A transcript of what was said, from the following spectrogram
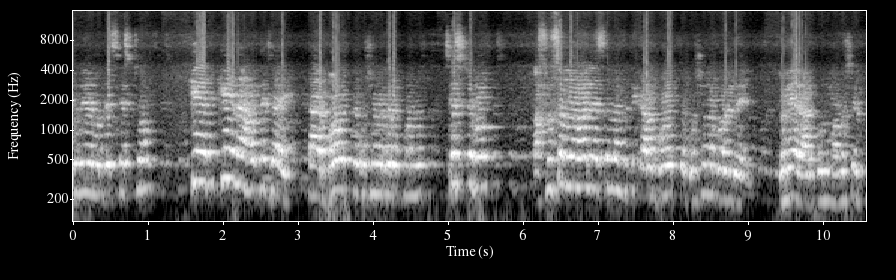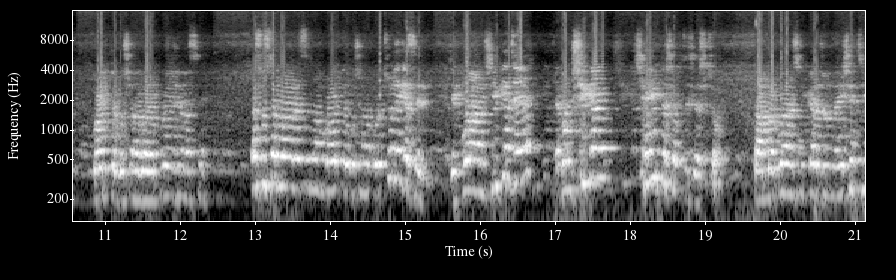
দুনিয়ার মধ্যে শ্রেষ্ঠ? কে কে না হতে তার বরত্ব ঘোষণা করে মানুষ শ্রেষ্ঠ হোক? যদি কারও বরত্ব ঘোষণা করে দেন, দুনিয়ার আর কোন মানুষের বরত্ব ঘোষণা করার প্রয়োজন আছে? বরত্ব ঘোষণা করে চলে গেছেন যে কোরআন শিখেছে এবং শিখান, সেই তো সবচেয়ে শ্রেষ্ঠ। তো আমরা কোরআন শিক্ষার জন্য এসেছি।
